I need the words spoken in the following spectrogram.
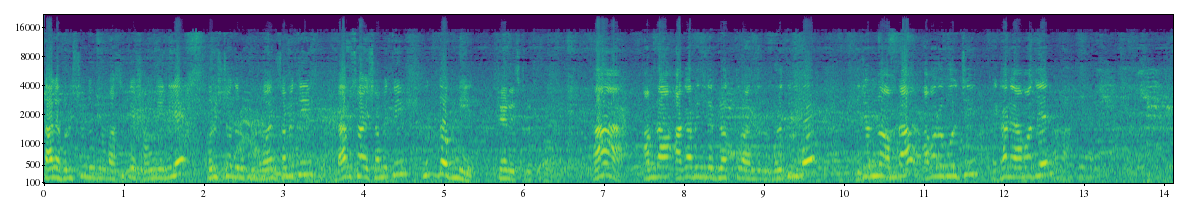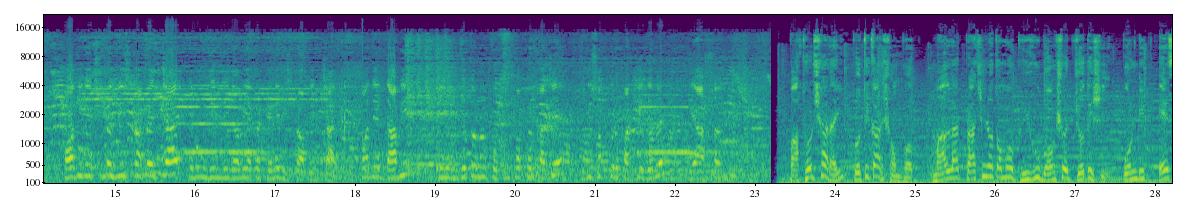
তাহলে হরিশ্চন্দ্রপুরবাসীকে সঙ্গে নিয়ে হরিশ্চন্দ্রপুর উন্নয়ন সমিতি ব্যবসায় সমিতি উদ্যোগ নিয়ে। হ্যাঁ আমরা আগামী দিনে বৃহত্তর আন্দোলন গড়ে তুলব। এই জন্য আমরা আবারও বলছি এখানে আমাদের অধিক এক্সপ্রেস স্টপেজ চাই এবং দিল্লিগামী একটা ট্রেনের স্টপেজ চাই। আমাদের দাবি তিনি ঊর্ধ্বতন কর্তৃপক্ষের কাছে অধিসত্তর পাঠিয়ে দেবেন এ আশ্বাস দিয়েছি। পাথর ছাড়াই প্রতিকার সম্ভব মালদার প্রাচীনতম ভৃহু বংশ জ্যোতিষী পণ্ডিত এস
